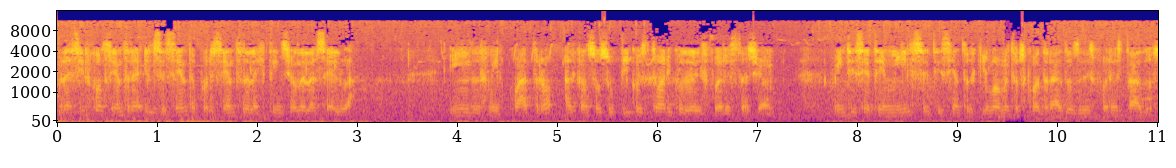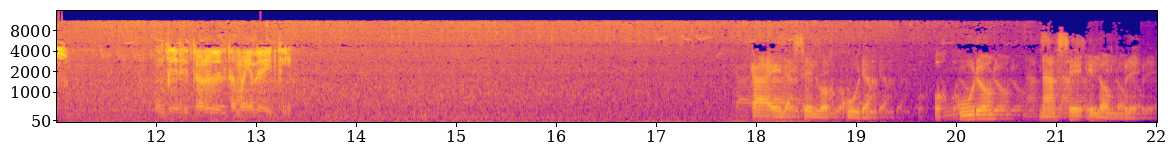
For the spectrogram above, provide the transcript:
Brasil concentra el 60% de la extinción de la selva. En 2004 alcanzó su pico histórico de deforestación, 27.700 kilómetros cuadrados desforestados, un territorio del tamaño de Haití. Cae la selva oscura, oscuro nace el hombre.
